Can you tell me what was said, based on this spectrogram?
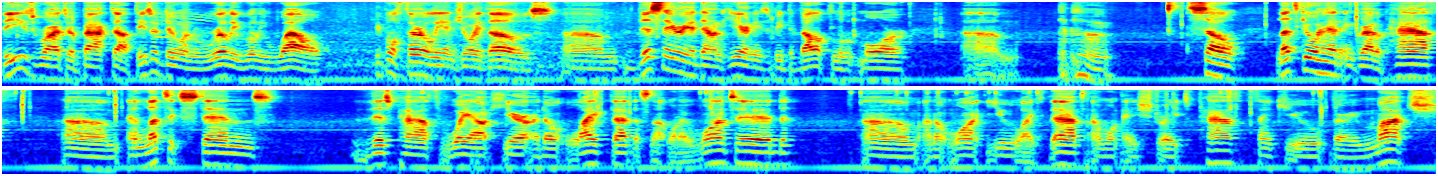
these rides are backed up. These are doing really, really well. People thoroughly enjoy those. Um, this area down here needs to be developed a little bit more. Um, so let's go ahead and grab a path um, and let's extend this path way out here. I don't like that. That's not what I wanted. Um, I don't want you like that. I want a straight path. Thank you very much.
